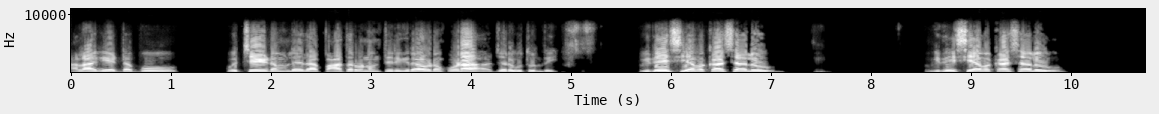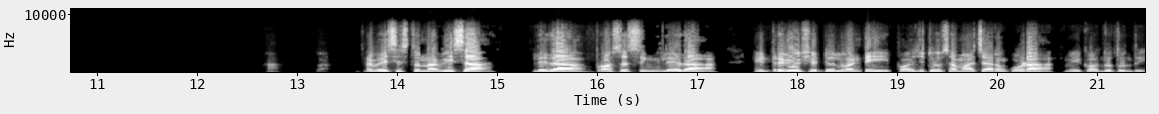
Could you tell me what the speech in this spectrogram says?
అలాగే డబ్బు వచ్చేయడం లేదా పాత రుణం తిరిగి రావడం కూడా జరుగుతుంది. విదేశీ అవకాశాలు విదేశీ అవకాశాలు ప్రవేశిస్తున్న వీసా లేదా ప్రాసెసింగ్ లేదా ఇంటర్వ్యూ షెడ్యూల్ వంటి పాజిటివ్ సమాచారం కూడా మీకు అందుతుంది.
